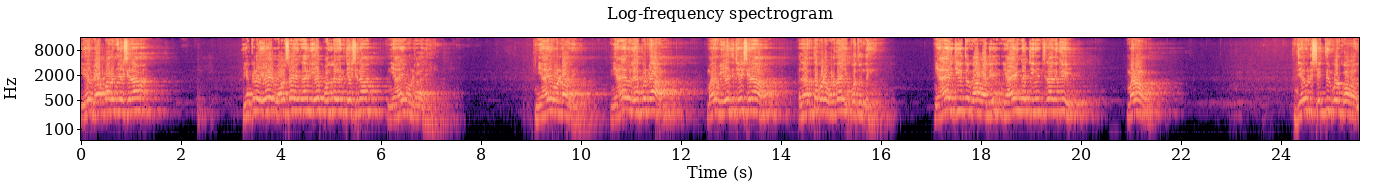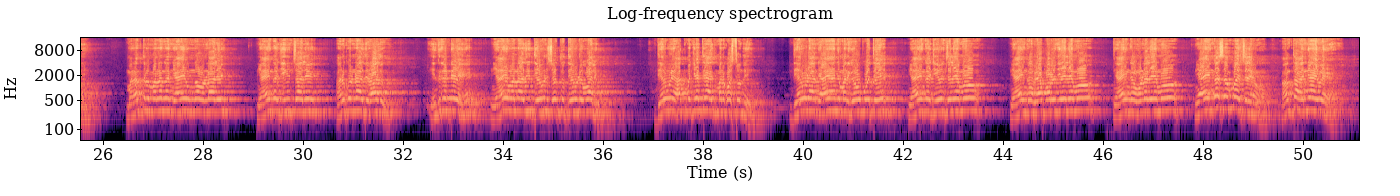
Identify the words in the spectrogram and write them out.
ఏ వ్యాపారం చేసినా ఎక్కడ ఏ వ్యవసాయం కానీ ఏ పనులు కానీ చేసినా న్యాయం ఉండాలి. న్యాయం ఉండాలి. న్యాయం లేకుండా మనం ఏది చేసినా అదంతా కూడా వృధా అయిపోతుంది. న్యాయ జీవితం కావాలి. న్యాయంగా జీవించడానికి మనం దేవుని శక్తిని కోరుకోవాలి. మనంతలో మనంగా న్యాయంగా ఉండాలి. న్యాయంగా జీవించాలి అనుకున్నా అది రాదు. ఎందుకంటే న్యాయం అన్నది దేవుని సొత్తు దేవుడు ఇవ్వాలి. దేవుని ఆత్మచేతే అది మనకు వస్తుంది. దేవుడు ఆ న్యాయాన్ని మనకి ఇవ్వకపోతే న్యాయంగా జీవించలేము న్యాయంగా వ్యాపారం చేయలేము న్యాయంగా ఉండలేము న్యాయంగా సంపాదించలేము. అంతా అన్యాయమే.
